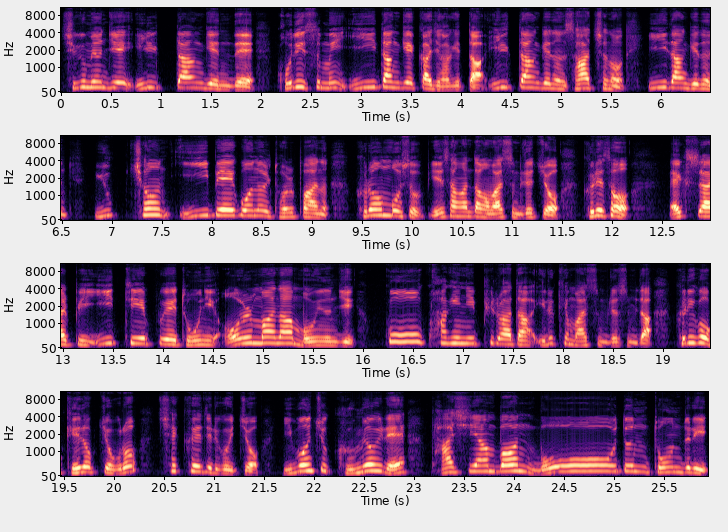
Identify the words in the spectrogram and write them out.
지금 현재 1단계인데 곧 있으면 2단계까지 가겠다. 1단계는 4,000원, 2단계는 6,200원을 돌파하는 그런 모습 예상한다고 말씀드렸죠. 그래서 XRP ETF의 돈이 얼마나 모이는지 꼭 확인이 필요하다 이렇게 말씀드렸습니다. 그리고 계속적으로 체크해 드리고 있죠. 이번 주 금요일에 다시 한번 모든 돈들이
